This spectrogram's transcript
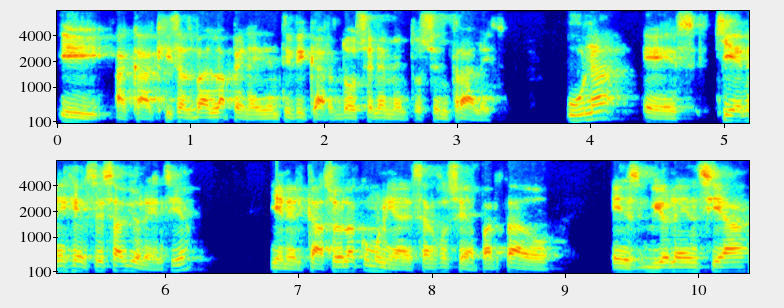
Y acá quizás vale la pena identificar dos elementos centrales. Una es quién ejerce esa violencia, y en el caso de la comunidad de San José Apartado, es violencia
